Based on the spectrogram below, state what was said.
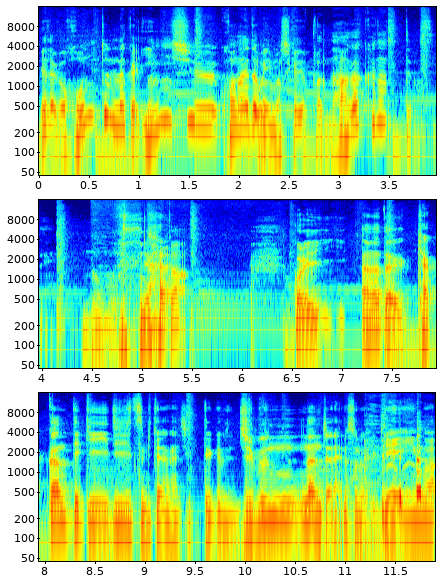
いや、だから本当になんか飲酒、この間も言いましたけど、やっぱ長くなってますね。飲む時間。これいあなた客観的事実みたいな感じで言ってるけど自分なんじゃないの？その原因は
